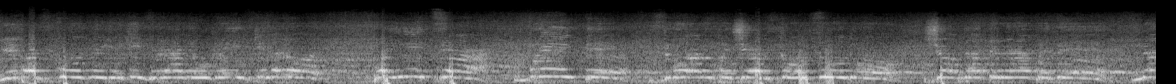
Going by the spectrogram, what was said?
і паскудник, який зрадив український народ, боїться вийти з двору Печерського суду, щоб натрапити на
